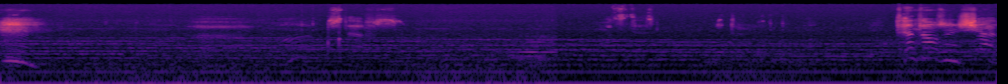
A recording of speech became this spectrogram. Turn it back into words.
Okay. uh. What's this? 10,000.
